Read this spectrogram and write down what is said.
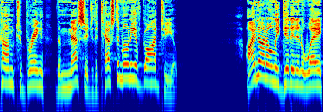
come to bring the message, the testimony of God to you. I not only did it in a way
